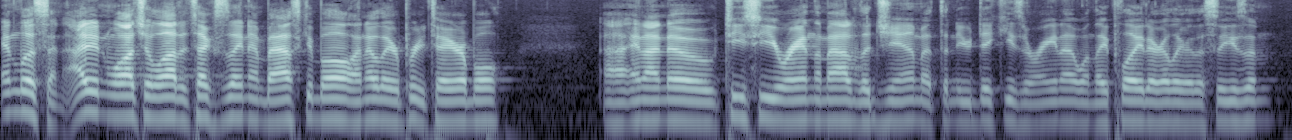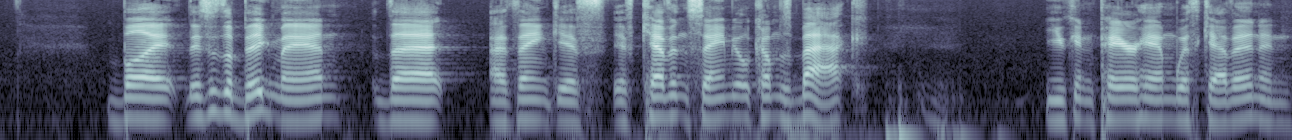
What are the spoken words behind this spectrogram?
And listen, I didn't watch a lot of Texas A&M basketball. I know they were pretty terrible. Uh, and I know TCU ran them out of the gym at the new Dickies Arena when they played earlier this season. But this is a big man that I think if if Kevin Samuel comes back, you can pair him with Kevin and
